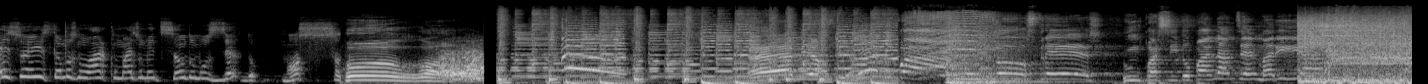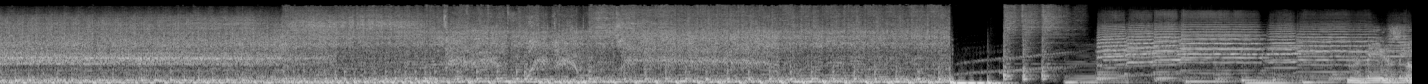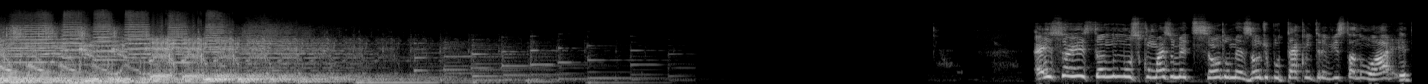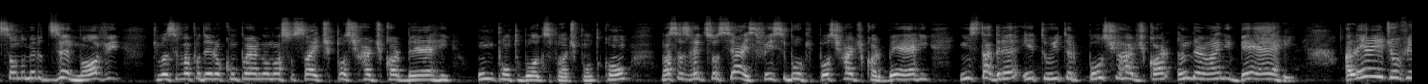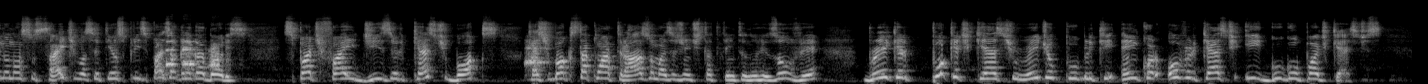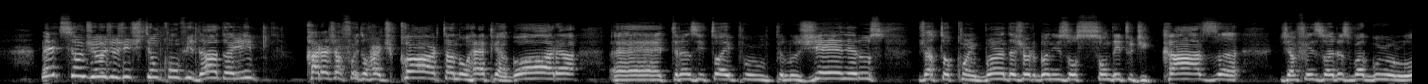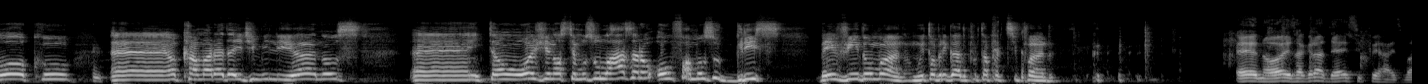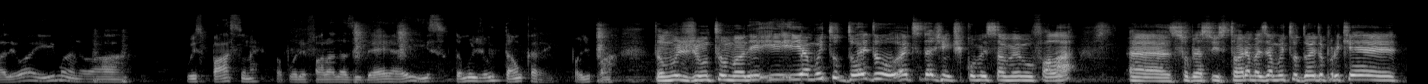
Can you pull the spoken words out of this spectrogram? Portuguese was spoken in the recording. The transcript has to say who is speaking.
Speaker 1: É isso aí, estamos no ar com mais uma edição do Museu. Do... Nossa!
Speaker 2: Porra! É, minha filha! Um, dois, três, um passito para Maria!
Speaker 1: É isso aí, estamos com mais uma edição do Mesão de Boteco Entrevista no Ar, edição número 19, que você vai poder acompanhar no nosso site posthardcorebr1.blogspot.com, nossas redes sociais, Facebook, posthardcorebr, Instagram e Twitter, posthardcore_br. Além aí de ouvir no nosso site, você tem os principais agregadores, Spotify, Deezer, Castbox. Castbox está com atraso, mas a gente está tentando resolver. Breaker, Pocket Cast, Radio Public, Anchor, Overcast e Google Podcasts. Na edição de hoje a gente tem um convidado aí, o cara já foi do hardcore, tá no rap agora, é, transitou aí por, pelos gêneros, já tocou em banda, já organizou som dentro de casa, já fez vários bagulho louco, é, é um camarada aí de mil anos. É, então hoje nós temos o Lázaro, ou o famoso Gris, Bem-vindo, mano. Muito obrigado por estar participando.
Speaker 3: É, nós agradece, Ferraz. Valeu aí, mano, a, o espaço, né? Pra poder falar das ideias. É isso. Tamo juntão, cara. Pode ir pá.
Speaker 1: Tamo junto, mano. E, e, é muito doido, antes da gente começar mesmo a falar é, sobre a sua história, mas é muito doido porque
